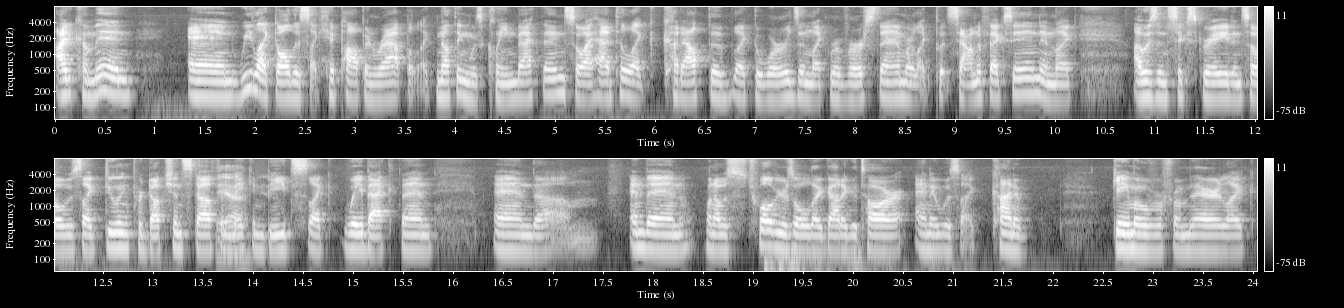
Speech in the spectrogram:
I'd come in, and we liked all this like hip hop and rap, but like nothing was clean back then, so I had to like cut out the like the words and like reverse them or like put sound effects in, and like I was in sixth grade, and so I was like doing production stuff and Yeah. making beats like way back then, and um, and then when I was 12 years old, I got a guitar, and it was like kind of game over from there. Like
